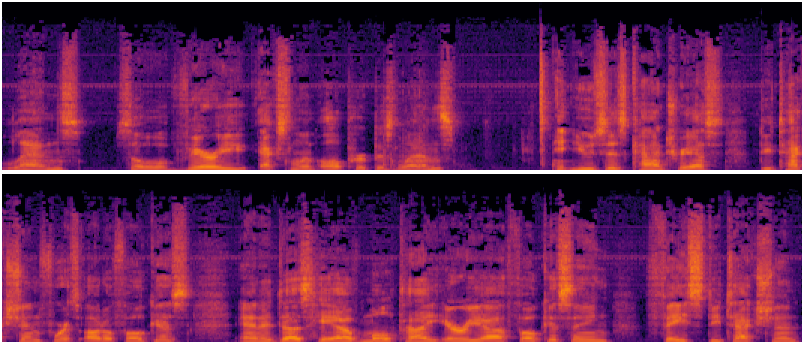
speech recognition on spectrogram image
lens. So very excellent all-purpose lens. It uses contrast detection for its autofocus, and it does have multi-area focusing, face detection,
